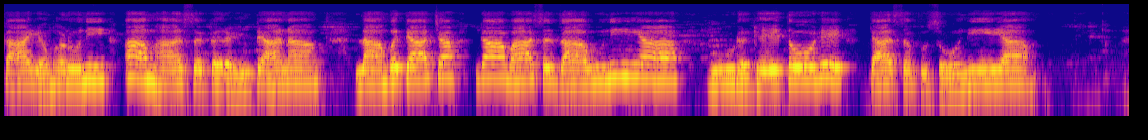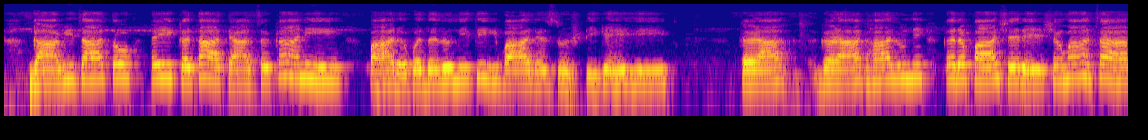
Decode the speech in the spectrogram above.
काय म्हणून आम्हास करंट्याना? लांब त्याच्या गावास जाऊनिया गूढ घेतो हे त्यास पुसोनिया. गावी जातो ऐकता त्याच कानी. पार बदलून ती बालसृष्टी घेई. कळा गळा घालून करपाश रेशमाचा.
